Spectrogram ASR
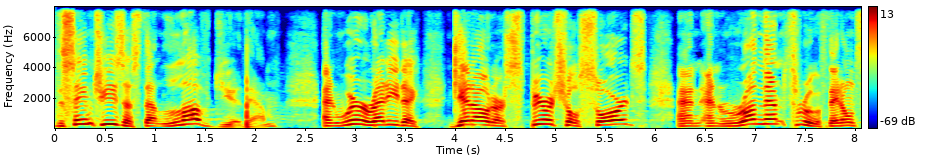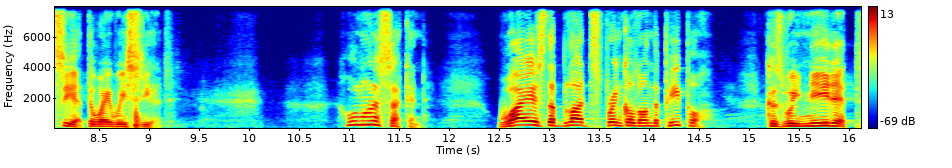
the same Jesus that loved you, them, and we're ready to get out our spiritual swords and, and run them through if they don't see it the way we see it. Hold on a second. Why is the blood sprinkled on the people? Because we need it.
